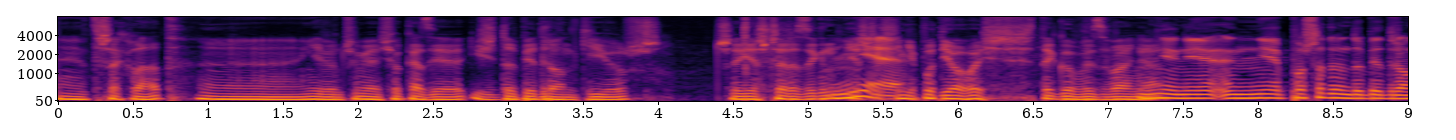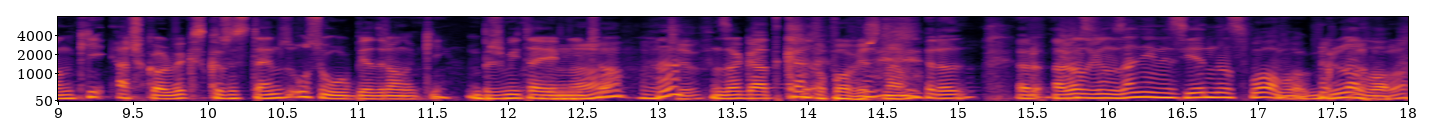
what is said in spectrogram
e, trzech lat. E, nie wiem, czy miałeś okazję iść do Biedronki już, czy jeszcze, rezygn- Nie. jeszcze się nie podjąłeś tego wyzwania? Nie, nie, nie poszedłem do Biedronki, aczkolwiek skorzystałem z usług Biedronki. Brzmi tajemniczo? No, czy- Zagadka? Czy opowiesz nam? Ro, ro, rozwiązaniem jest jedno słowo, glowo.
